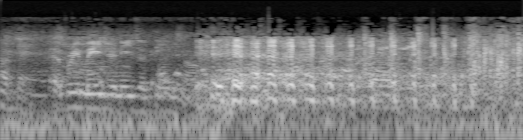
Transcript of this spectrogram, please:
Okay. Every major needs a theme song.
